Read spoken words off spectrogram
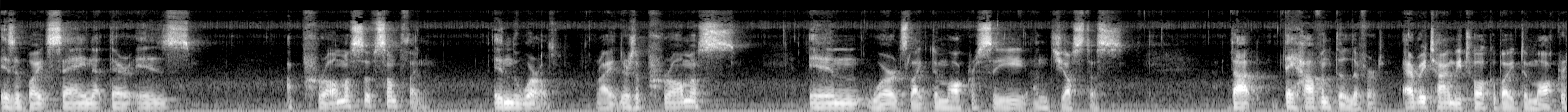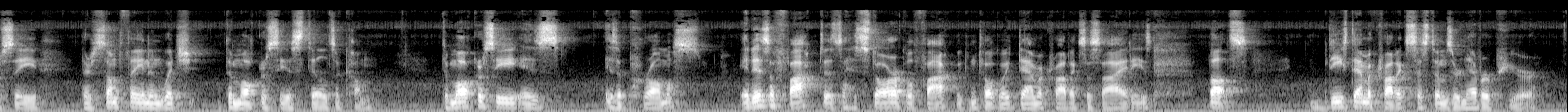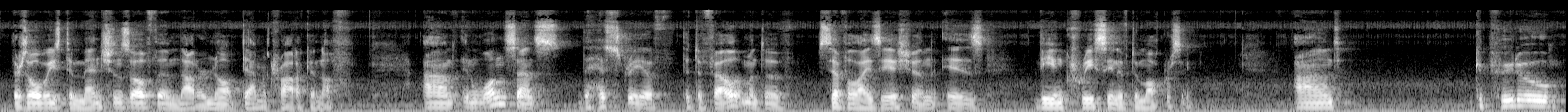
is about saying that there is a promise of something in the world, right? There's a promise in words like democracy and justice that they haven't delivered. Every time we talk about democracy, there's something in which democracy is still to come. Democracy is is a promise. It is a fact, it's a historical fact. We can talk about democratic societies, but these democratic systems are never pure. There's always dimensions of them that are not democratic enough. And in one sense, the history of the development of civilization is the increasing of democracy. And Caputo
